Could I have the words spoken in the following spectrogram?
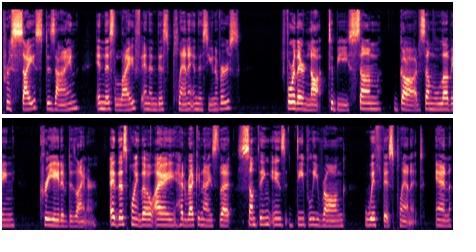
precise design in this life and in this planet, in this universe, for there not to be some God, some loving, creative designer. At this point, though, I had recognized that something is deeply wrong with this planet. And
